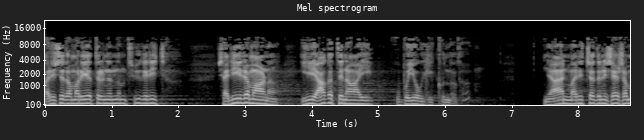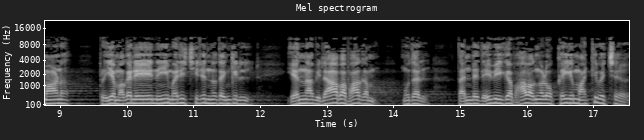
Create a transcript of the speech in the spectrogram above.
പരിശുദ്ധ മറിയത്തിൽ നിന്നും സ്വീകരിച്ച ശരീരമാണ് ഈ യാഗത്തിനായി ഉപയോഗിക്കുന്നത്. ഞാൻ മരിച്ചതിനു ശേഷമാണ് പ്രിയ പ്രിയമകനെ നീ മരിച്ചിരുന്നതെങ്കിൽ എന്ന വിലാപഭാഗം മുതൽ തന്റെ ദൈവിക ഭാവങ്ങളൊക്കെയും മാറ്റിവെച്ച്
